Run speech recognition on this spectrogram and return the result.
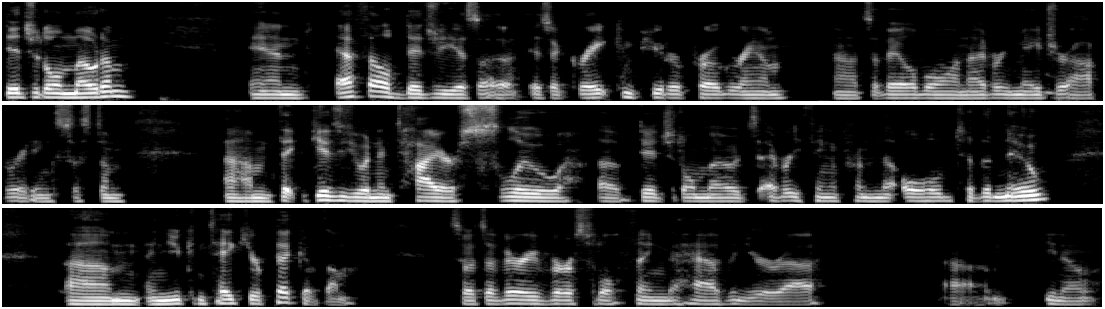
Digital Modem. And FL Digi is a is a great computer program uh, it's available on every major operating system. Um, that gives you an entire slew of digital modes, everything from the old to the new, um, and you can take your pick of them. So it's a very versatile thing to have in your, uh, um, you know,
